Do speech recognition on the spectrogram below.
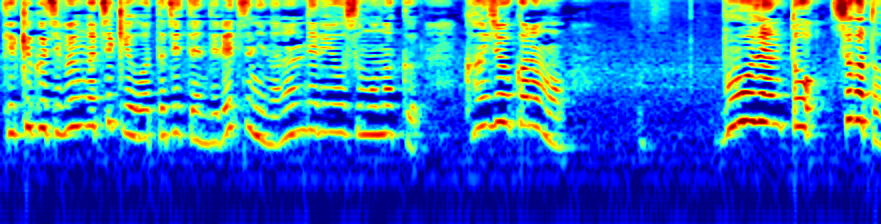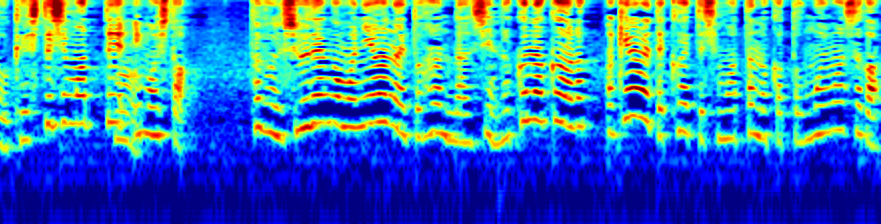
結局自分がチェキを終わった時点で列に並んでいる様子もなく会場からも呆然と姿を消してしまっていました、多分終電が間に合わないと判断し泣く泣くあら諦めて帰ってしまったのかと思いますが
